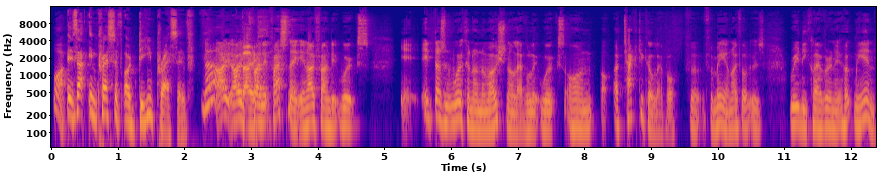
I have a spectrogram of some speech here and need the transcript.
What? Is that impressive or depressive? No, I, I find it fascinating. I found it works. It it doesn't work on an emotional level. It works on a tactical level for, for me, and I thought it was really clever, and it hooked me in.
